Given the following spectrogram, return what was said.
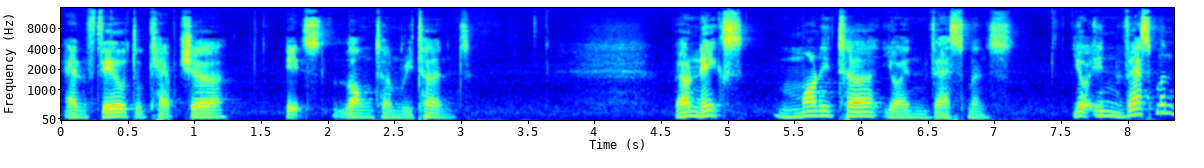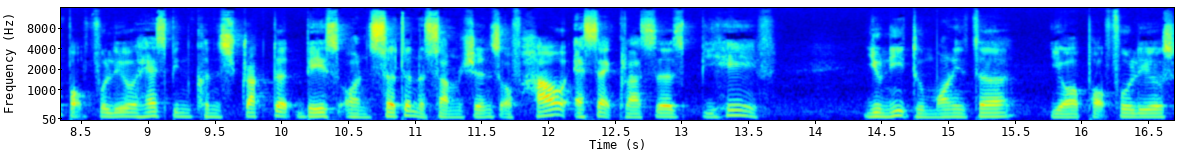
and fail to capture its long term returns. Well, next, monitor your investments. Your investment portfolio has been constructed based on certain assumptions of how asset classes behave. You need to monitor your portfolios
